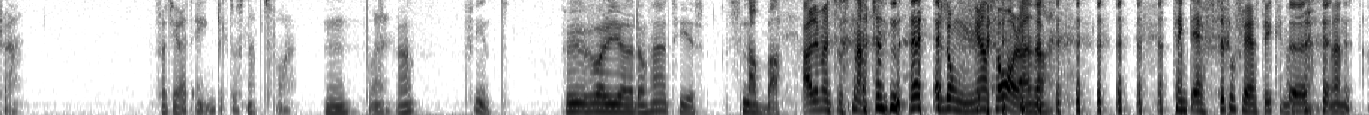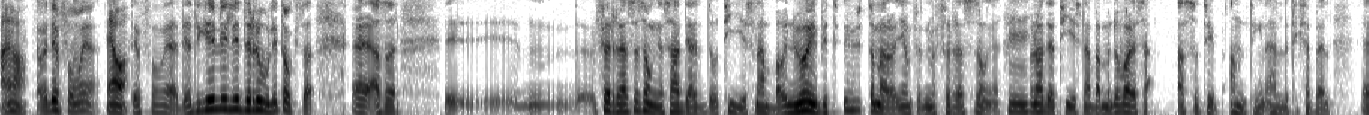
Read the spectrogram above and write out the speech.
tror jag. För att göra ett enkelt och snabbt svar Mm. på den. Fint. Hur, var det att göra de här tio snabba? Ja, det var inte så snabbt. Långa svar alltså. Tänkte efter på flera stycken också, men ja, ja. Ja men det får man göra. ja. Det får man göra. Jag tycker det blir lite roligt också. Eh, alltså, förra säsongen så hade jag då tio snabba och nu har jag bytt ut de här och jämfört med förra säsongen. Men Mm. då hade jag tio snabba men då var det så här, alltså typ antingen eller till exempel eh,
